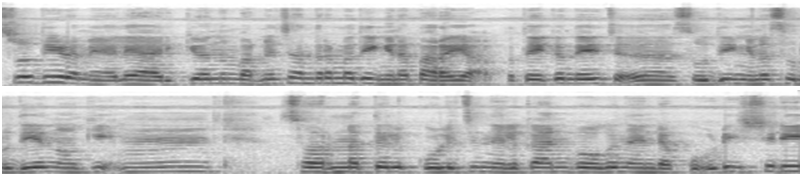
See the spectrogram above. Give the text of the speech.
ശ്രുതിയുടെ മേലെ ആയിരിക്കുമെന്നും പറഞ്ഞ് ചന്ദ്രമതി ഇങ്ങനെ പറയാം. അപ്പോഴത്തേക്കും ദേ ശ്രുതി ഇങ്ങനെ ശ്രുതിയെ നോക്കി "ഉം, സ്വർണത്തിൽ കുളിച്ച് നിൽക്കാൻ പോകുന്ന എന്റെ കുടിശ്ശേരി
